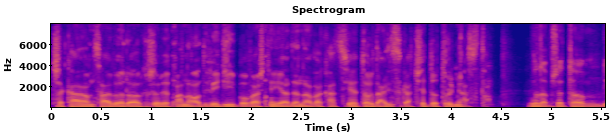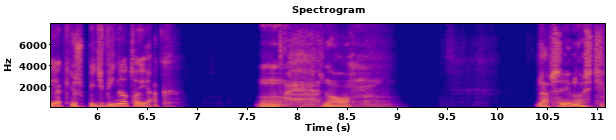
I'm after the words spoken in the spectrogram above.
czekałem cały rok, żeby pana odwiedzić, bo właśnie jadę na wakacje do Gdańska czy do Trójmiasta. No dobrze, to jak już pić wino, to jak? Mm, no, dla przyjemności.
